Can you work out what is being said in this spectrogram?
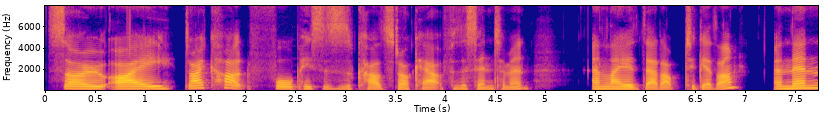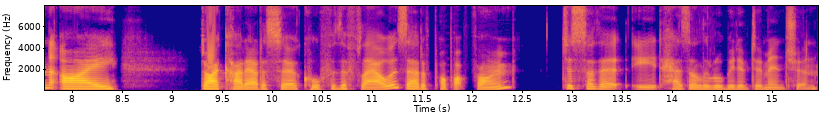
So I die cut four pieces of cardstock out for the sentiment and layered that up together. And then I die cut out a circle for the flowers out of pop up foam just so that it has a little bit of dimension.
